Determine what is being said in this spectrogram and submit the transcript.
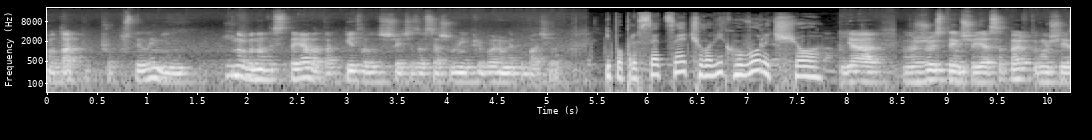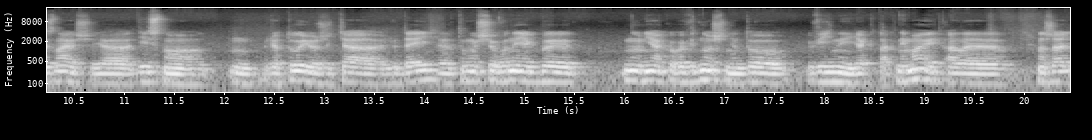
Отак пропустили міну. Ну, вона десь стояла так підло, швидше за все, що вони її прибором не побачили. І попри все це, чоловік говорить, що Я горжусь тим, що я сапер, тому що я знаю, що я дійсно рятую життя людей, е, тому що вони якби ну ніякого відношення до війни як так не мають, але на жаль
